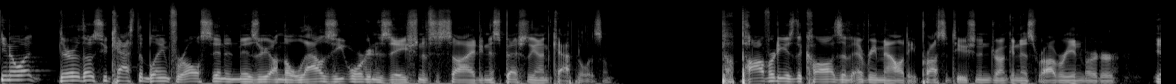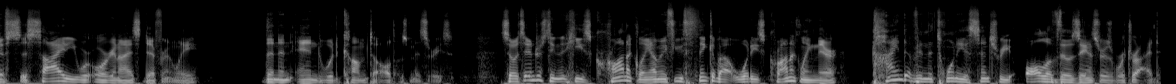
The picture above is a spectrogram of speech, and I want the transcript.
You know what? There are those who cast the blame for all sin and misery on the lousy organization of society and especially on capitalism. Poverty is the cause of every malady prostitution and drunkenness, robbery and murder. If society were organized differently, then an end would come to all those miseries. So it's interesting that he's chronicling. I mean, if you think about what he's chronicling there, kind of in the 20th century, all of those answers were tried.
